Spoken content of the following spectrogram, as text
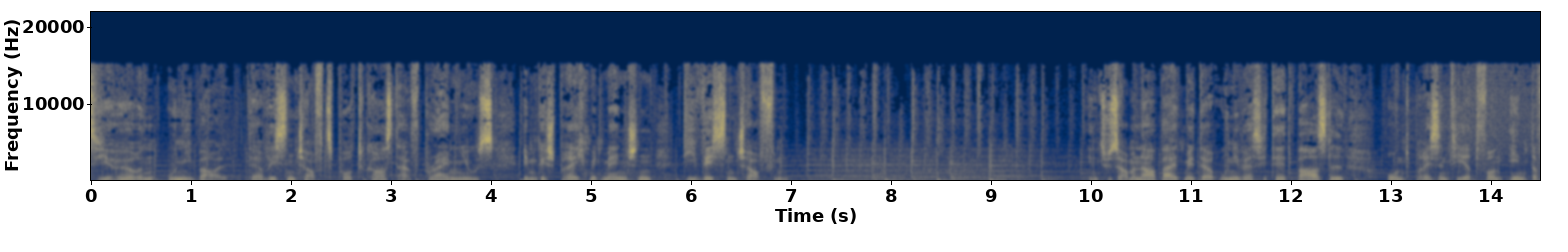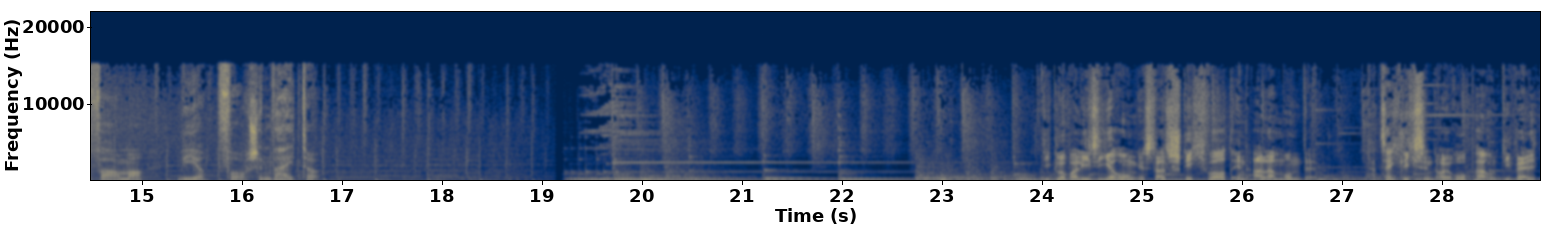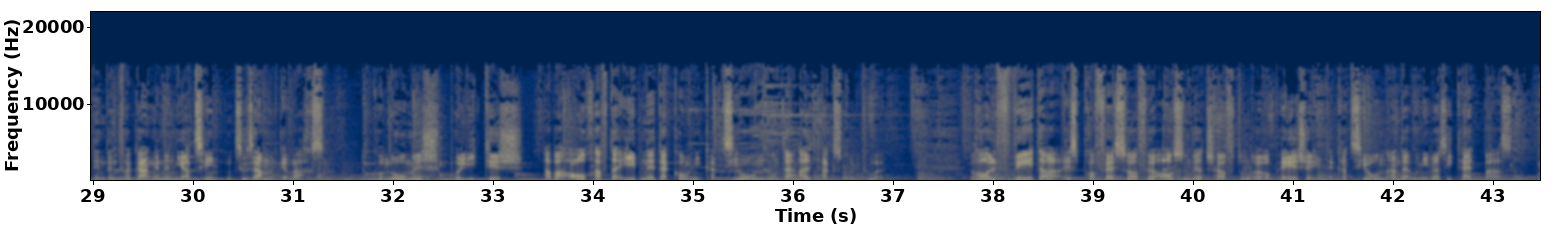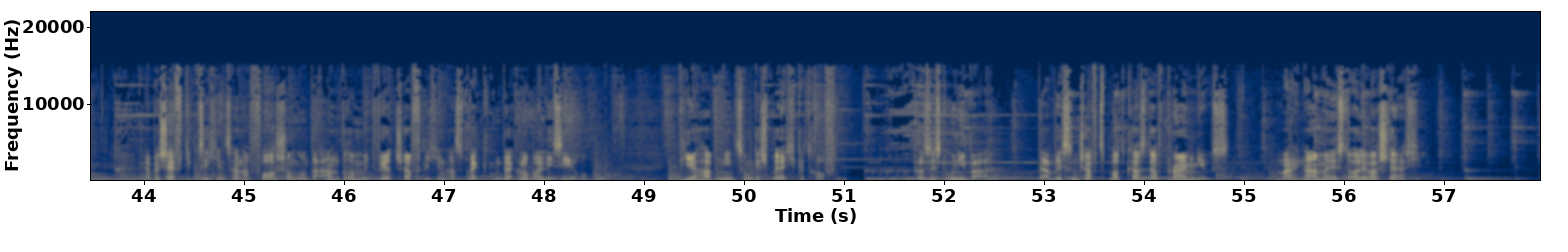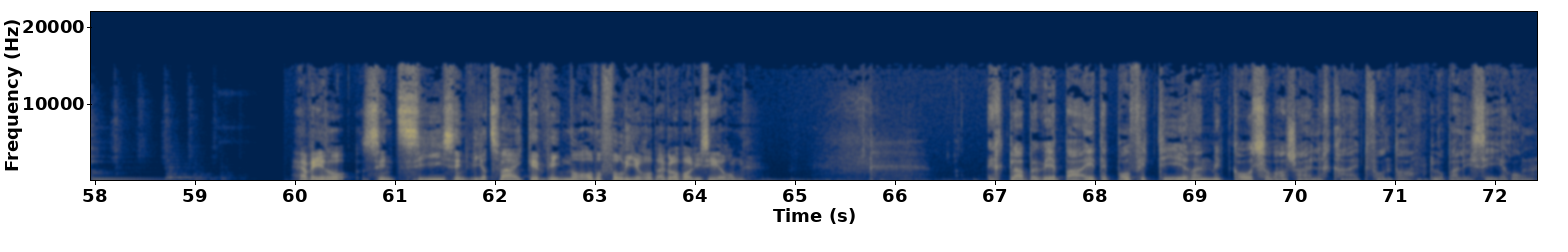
Sie hören Unibal, der Wissenschaftspodcast auf Prime News, im Gespräch mit Menschen, die Wissenschaften. In Zusammenarbeit mit der Universität Basel und präsentiert von Interpharma, wir forschen weiter. Die Globalisierung ist als Stichwort in aller Munde. Tatsächlich sind Europa und die Welt in den vergangenen Jahrzehnten zusammengewachsen. Ökonomisch, politisch, aber auch auf der Ebene der Kommunikation und der Alltagskultur. Rolf Weder ist Professor für Außenwirtschaft und europäische Integration an der Universität Basel. Er beschäftigt sich in seiner Forschung unter anderem mit wirtschaftlichen Aspekten der Globalisierung. Wir haben ihn zum Gespräch getroffen. Das ist Unibal, der Wissenschaftspodcast auf Prime News. Mein Name ist Oliver Sterchi. Herr Weder, sind Sie, sind wir zwei Gewinner oder Verlierer der Globalisierung? Ich glaube, wir beide profitieren mit großer Wahrscheinlichkeit von der Globalisierung.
